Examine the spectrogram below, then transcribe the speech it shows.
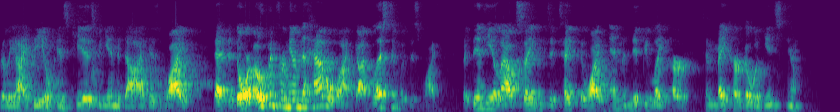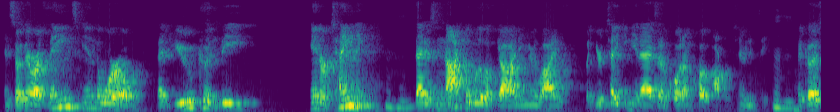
really ideal. His kids began to die. His wife, that the door opened for him to have a wife. God blessed him with this wife. But then he allowed Satan to take the wife and manipulate her to make her go against him. And so there are things in the world that you could be entertaining Mm-hmm. that is not the will of God in your life, but you're taking it as a quote unquote opportunity. Mm-hmm. Because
